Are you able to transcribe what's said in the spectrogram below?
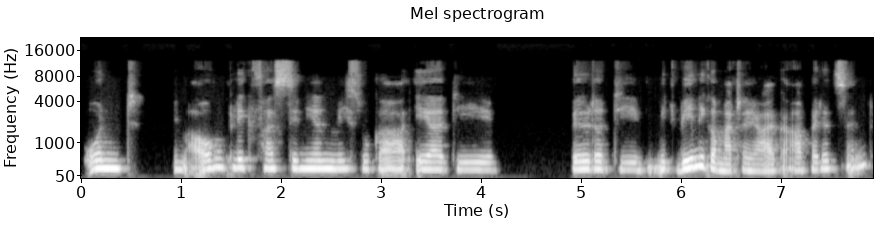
Und im Augenblick faszinieren mich sogar eher die Bilder, die mit weniger Material gearbeitet sind,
